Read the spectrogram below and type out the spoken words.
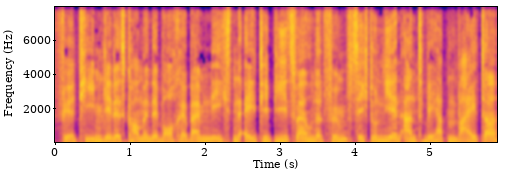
Für Team geht es kommende Woche beim nächsten ATP 250 Turnier in Antwerpen weiter,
